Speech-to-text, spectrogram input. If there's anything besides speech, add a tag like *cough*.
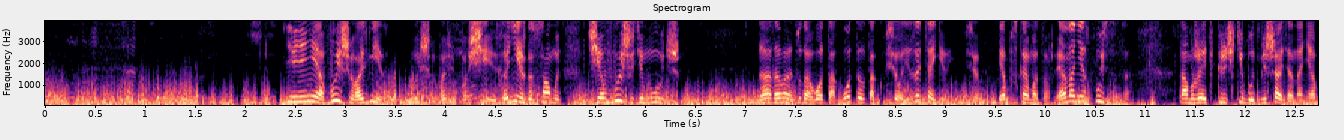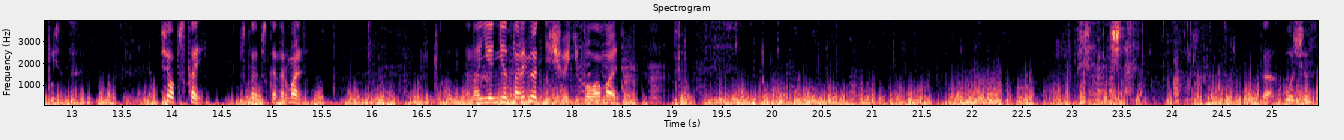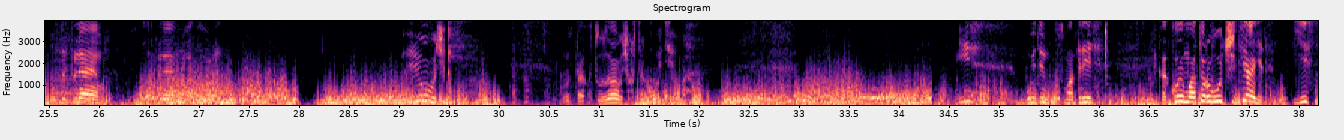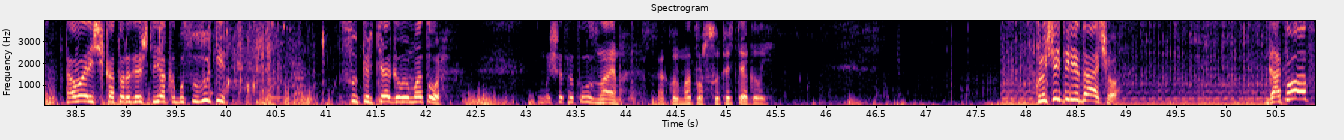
Не-не-не, выше возьми. Выше, вообще, конечно, самый... Чем выше, тем лучше. Да, давай туда, вот так, вот, вот так, все, не затягивай, все, и опускай мотор. И она не спустится. Там уже эти крючки будут мешать, она не опустится. Все, опускай, опускай, опускай, нормально. Она не, не оторвет ничего и не поломает. Все, отлично. Так, вот сейчас цепляем, цепляем моторы веревочкой. Вот так, тузавочку такое дело. И будем смотреть, какой мотор лучше тянет. Есть товарищи, которые говорят, что якобы Сузуки супер тяговый мотор. Мы сейчас это узнаем, какой мотор супер тяговый. Включи передачу. Готов?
